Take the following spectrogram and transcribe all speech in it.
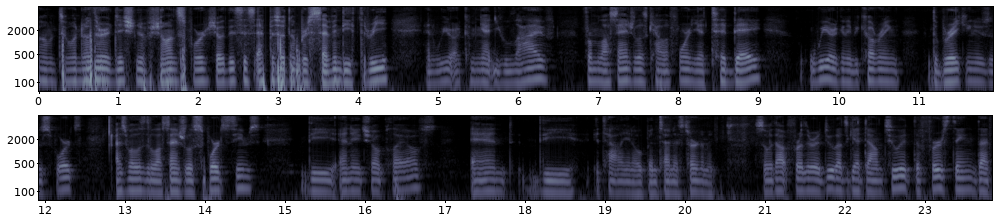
welcome to another edition of Sean's Sports Show. This is episode number 73, and we are coming at you live from Los Angeles, California. Today, we are going to be covering the breaking news in sports, as well as the Los Angeles sports teams, the NHL playoffs, and the Italian Open tennis tournament. So, without further ado, let's get down to it. The first thing that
